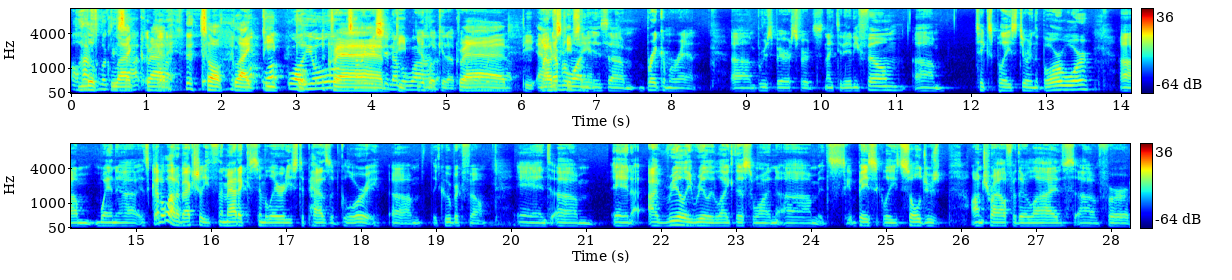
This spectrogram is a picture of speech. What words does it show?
I'll have to look Look this like up. crab. Okay. Talk like people. while you're telling me crab shit number people. one, You look it up. Crab people. My number one singing. is um, Breaker Morant, um, Bruce Beresford's 1980 film. Um, takes place during the Boer War. Um, when uh, it's got a lot of actually thematic similarities to Paths of Glory, um, the Kubrick film, and um, and I really really like this one. Um, it's basically soldiers on trial for their lives um, for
